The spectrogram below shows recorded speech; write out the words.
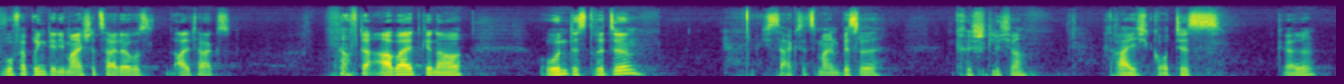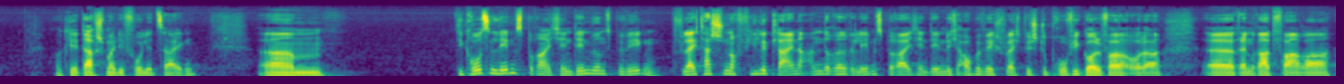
wo verbringt ihr die meiste Zeit eures Alltags? Auf der Arbeit, genau. Und das Dritte, ich sage es jetzt mal ein bisschen christlicher, Reich Gottes. Gell? Okay, darf ich mal die Folie zeigen? Ähm, die großen Lebensbereiche, in denen wir uns bewegen. Vielleicht hast du noch viele kleine andere Lebensbereiche, in denen du dich auch bewegst. Vielleicht bist du Profigolfer oder äh, Rennradfahrer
